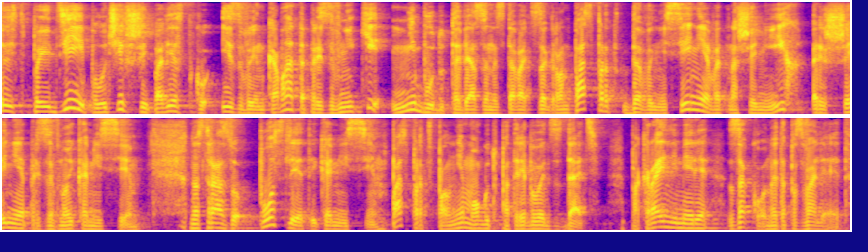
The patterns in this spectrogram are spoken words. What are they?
То есть, по идее, получившие повестку из военкомата призывники не будут обязаны сдавать загранпаспорт до вынесения в отношении их решения призывной комиссии. Но сразу после этой комиссии паспорт вполне могут потребовать сдать. По крайней мере, закон это позволяет.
